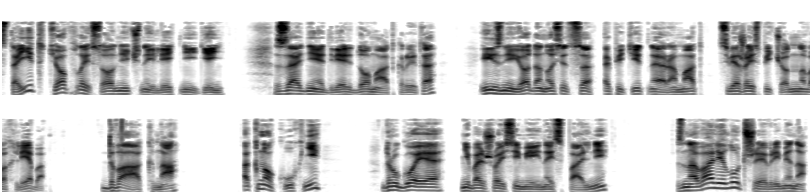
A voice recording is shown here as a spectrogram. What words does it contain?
Стоит теплый солнечный летний день. Задняя дверь дома открыта, и из нее доносится аппетитный аромат свежеиспеченного хлеба. Два окна, окно кухни, другое небольшой семейной спальни, знавали лучшие времена.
